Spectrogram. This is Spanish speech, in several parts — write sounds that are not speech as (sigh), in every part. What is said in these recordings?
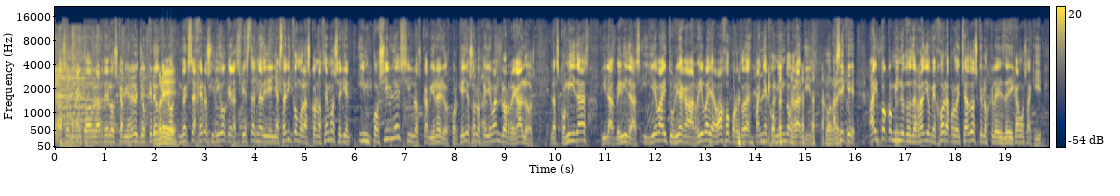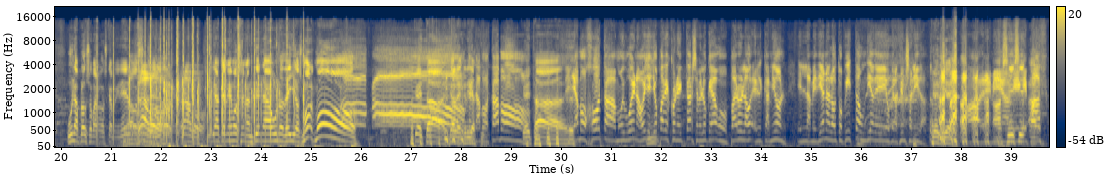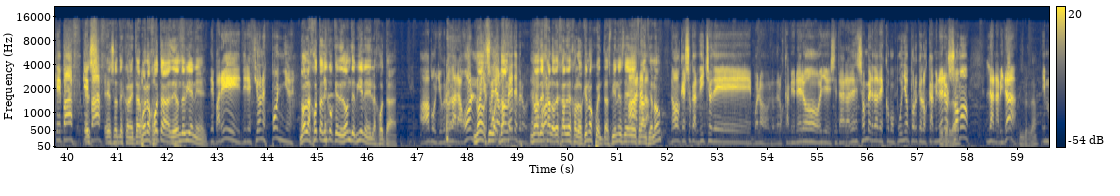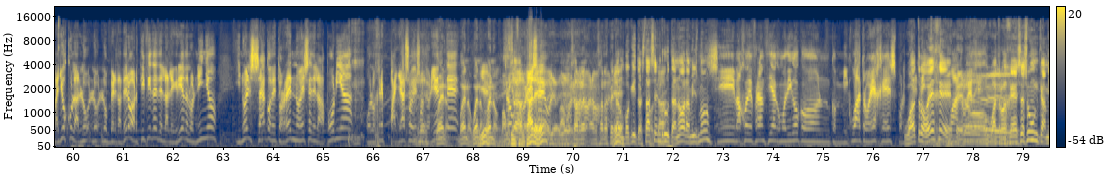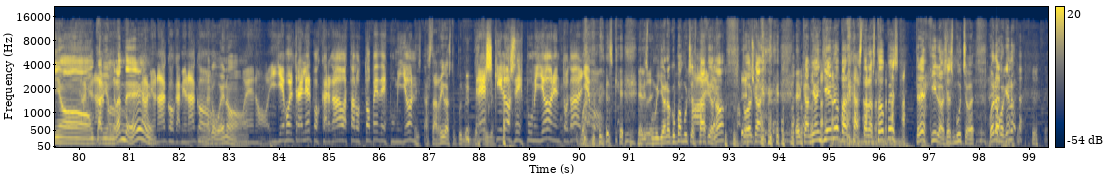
Bueno, es el momento de hablar de los camioneros. Yo creo Hombre. que no, no exagero si digo que las fiestas navideñas, tal y como las conocemos, serían imposibles sin los camioneros, porque ellos son los que llevan los regalos, las comidas y las bebidas. Y lleva a Iturriaga arriba y abajo por toda España comiendo (laughs) gratis. Así que hay pocos minutos de radio mejor aprovechados que los que les dedicamos aquí. Un aplauso para los camioneros. Bravo, bravo. Y Ya tenemos en antena uno de ellos. ¡Moc, Moc! ¿Qué tal? ¡Qué alegría! Estamos, estamos. ¿Qué tal? Me llamo Jota, muy buena. Oye, yo para desconectar, ¿sabes lo que hago? Paro el, el camión en la mediana de la autopista un día de operación salida. ¡Qué bien! Madre mía, Así, qué, sí, qué ah, paz, qué paz, qué Es- paz. eso es desconectar. Bueno, Jota, ¿de dónde viene? De París, dirección España. No, la Jota digo que de dónde viene la Jota. Ah, pues yo creo de Aragón. No, yo es soy de no, Albacete, pero. de no, déjalo, déjalo, déjalo. ¿Qué nos cuentas? Vienes de Ah, Francia, ¿no? No, que eso que has dicho de. Bueno, lo de los camioneros, oye, se te agradece. Son verdades como puños porque los camioneros somos la Navidad. Es verdad. En mayúsculas, lo- lo- los verdaderos artífices de la alegría de los niños y no el saco de torrezno ese de la Laponia o los tres payasos esos de Oriente. Bueno, bueno, bueno, Oye, bueno. Vamos sin a, faltar, ese, ¿eh? oye, vamos no, a, re- no, no, vamos a no. respetar Eh. un poquito. Estás en ruta, ¿no? Ahora mismo. Sí, bajo de Francia, como digo, con, con mi cuatro ejes. porque Cuatro me- ejes, Cuatro pero ejes. cuatro ejes es un camión, un camión grande, ¿eh? Camionaco, camionaco. Camionaco bueno. Bueno, y llevo el tráiler pues cargado hasta los topes de espumillón. Hasta arriba es tu Tres kilos de espumillón en total llevo. (laughs) Es que el espumillón ocupa mucho espacio, ¿no? Todo el, ca- (laughs) el camión lleno para hasta los topes, tres kilos, es mucho. ¿eh? Bueno, ¿por qué no,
